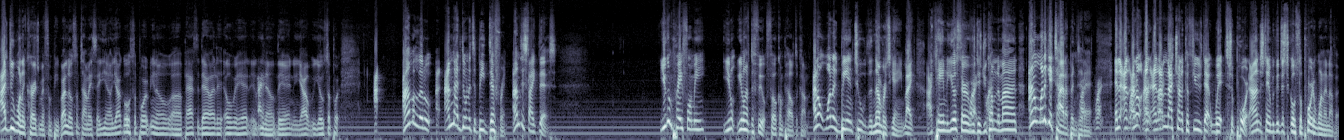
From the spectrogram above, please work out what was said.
I do want encouragement from people. I know sometimes they say you know y'all go support you know uh, Pastor Darrell at- overhead you know there and y'all yo support. I, I'm a little. I'm not doing it to be different. I'm just like this you can pray for me. You don't. You don't have to feel feel compelled to come. I don't want to be into the numbers game. Like I came to your service. Right, did you come to mine? I don't want to get tied up into that. right. And I, I don't. right, and I'm not trying to confuse that with support. I understand we could just go support one another.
